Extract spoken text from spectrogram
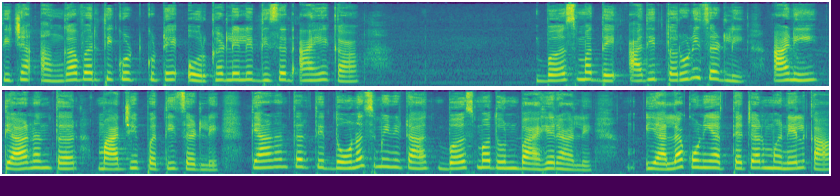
तिच्या अंगावरती कुठ कुठे ओरखडलेले दिसत आहे का? बसमध्ये आधी तरुणी चढली आणि त्यानंतर माझे पती चढले. त्यानंतर ते दोनच मिनिटात बसमधून बाहेर आले. याला कोणी अत्याचार म्हणेल का?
